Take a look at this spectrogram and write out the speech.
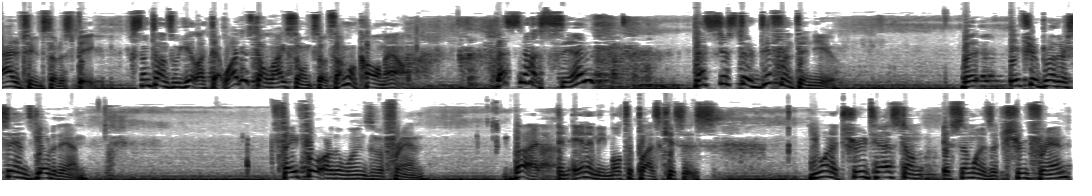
attitude, so to speak. Sometimes we get like that. Well, I just don't like so and so, so I'm going to call them out. That's not sin. That's just they're different than you. But if your brother sins, go to them. Faithful are the wounds of a friend, but an enemy multiplies kisses. You want a true test on if someone is a true friend,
